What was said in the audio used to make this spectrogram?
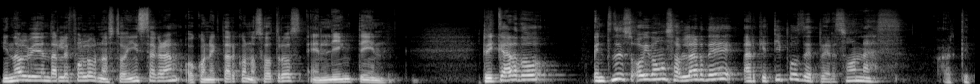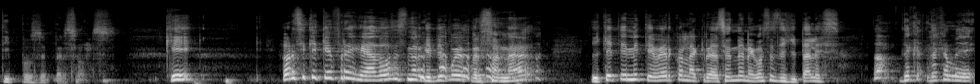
y no olviden darle follow a nuestro Instagram o conectar con nosotros en LinkedIn. Ricardo, entonces hoy vamos a hablar de arquetipos de personas arquetipos de personas. ¿Qué? Ahora sí que qué fregados es un arquetipo de persona y qué tiene que ver con la creación de negocios digitales. No, déjame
